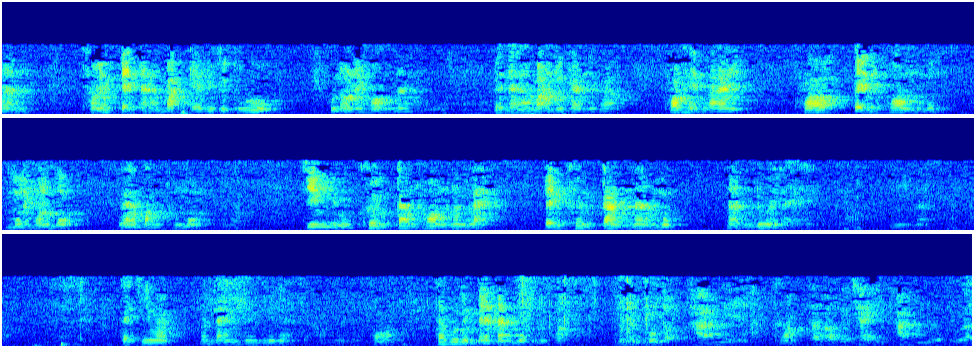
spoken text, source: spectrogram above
นั้นทำให้เป็นอาบัติแก่ที่สุดทุกลูกผู้นอนในห้องนะ เป็นอาบัติเหมือนกันนะครับ เพราะเห็นไร เพราะเป็นห้องมุงมุงทั้งหมด และบังทั้งหมดจริงอยู่เครื่องกั้นห้องนั่นแหละ เป็นเครื่องกั้นหน้ามุกนั้นด้วยแหละนี่นะแต่คิดว่าบันไดไม่ไม่น่าจะ เอาเลยเพราะถ้าพูดถึงแต่หน้ามุกนะครับมันพูดกับทางนี้ครับ ถ้าเราไปใช้อีกทางเดียวที่ว่า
